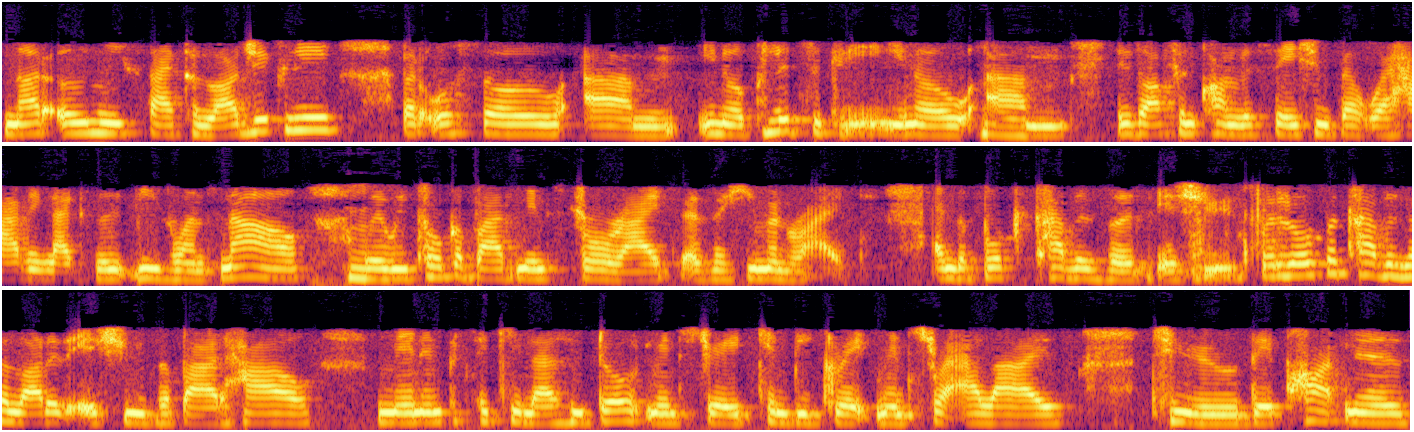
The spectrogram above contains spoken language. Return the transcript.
not only psychologically, but also um, you know politically. You know, um, there's often conversations that we're having like these ones now, mm-hmm. where we talk about menstrual rights as a human right and the book covers those issues. But it also covers a lot of issues about how men in particular who don't menstruate can be great menstrual allies to their partners,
